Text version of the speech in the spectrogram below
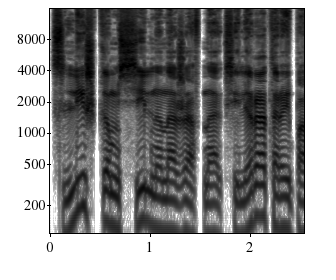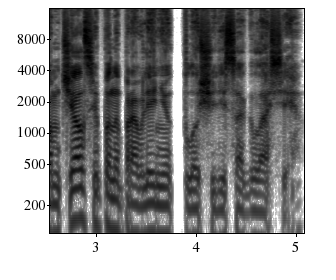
слишком сильно нажав на акселератор и помчался по направлению к площади Согласия.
